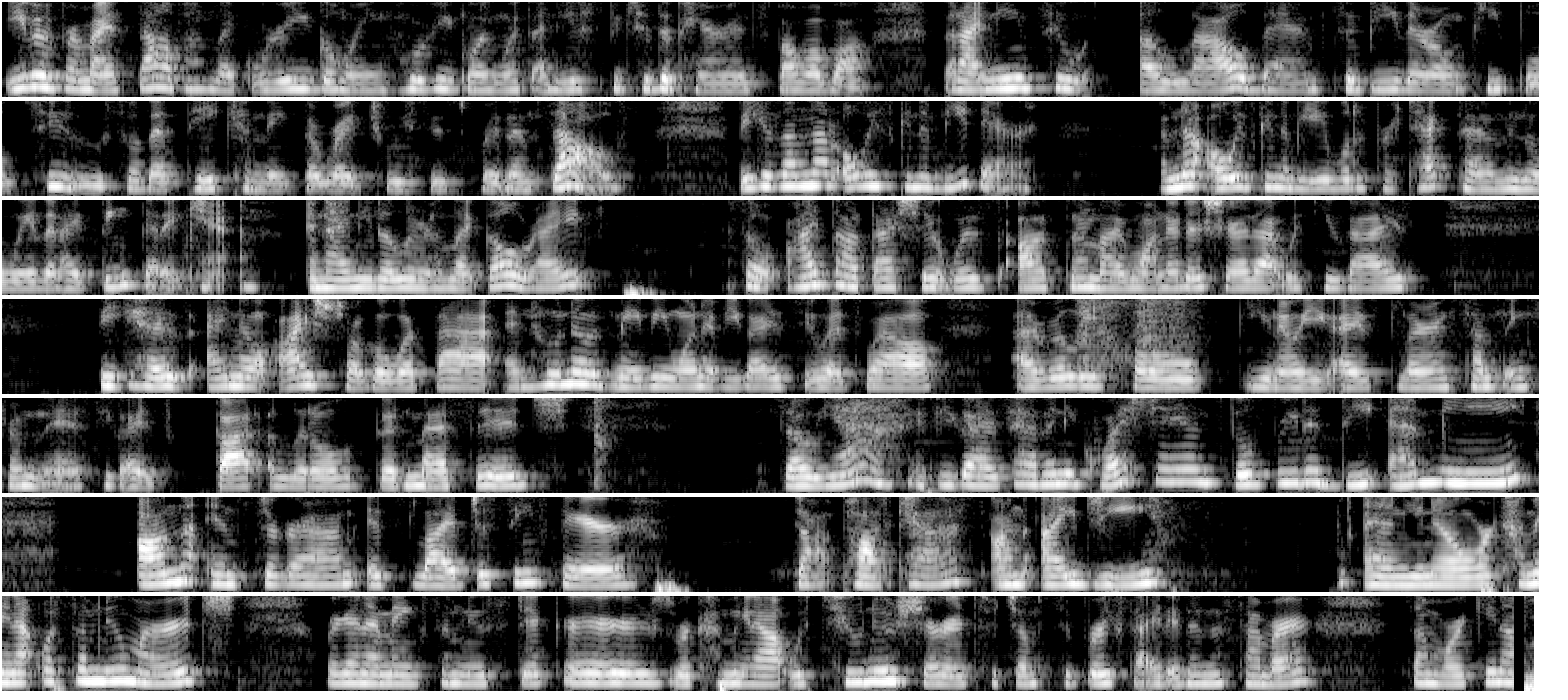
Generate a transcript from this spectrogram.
even for myself i'm like where are you going who are you going with i need to speak to the parents blah blah blah but i need to allow them to be their own people too so that they can make the right choices for themselves because i'm not always going to be there I'm not always going to be able to protect them in the way that I think that I can. And I need to learn to let go, right? So I thought that shit was awesome. I wanted to share that with you guys because I know I struggle with that. And who knows, maybe one of you guys do as well. I really hope, you know, you guys learned something from this. You guys got a little good message. So, yeah, if you guys have any questions, feel free to DM me on the Instagram. It's live just fair dot podcast on IG. And you know, we're coming out with some new merch. We're gonna make some new stickers. We're coming out with two new shirts, which I'm super excited in the summer. So I'm working on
